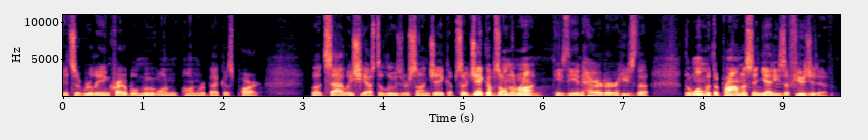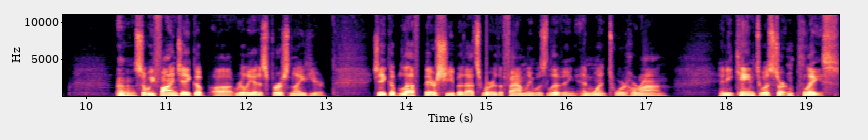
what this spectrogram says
it's a really incredible move on, on Rebecca's part. But sadly, she has to lose her son Jacob. So Jacob's on the run. He's the inheritor, he's the, the one with the promise, and yet he's a fugitive. so we find Jacob uh, really at his first night here. Jacob left Beersheba, that's where the family was living, and went toward Haran. And he came to a certain place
